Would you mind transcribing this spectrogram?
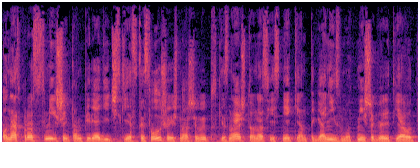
у нас просто с Мишей там периодически, если ты слушаешь наши выпуски, знаешь, что у нас есть некий антагонизм. Вот Миша говорит, я вот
